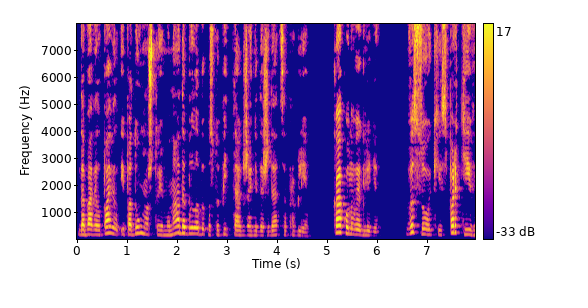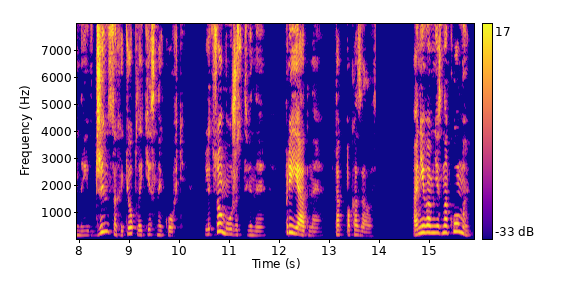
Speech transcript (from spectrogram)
Добавил Павел и подумал, что ему надо было бы поступить так же, а не дожидаться проблем. Как он выглядел? Высокий, спортивный, в джинсах и теплой тесной кофте. Лицо мужественное, приятное, так показалось. Они вам не знакомы?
